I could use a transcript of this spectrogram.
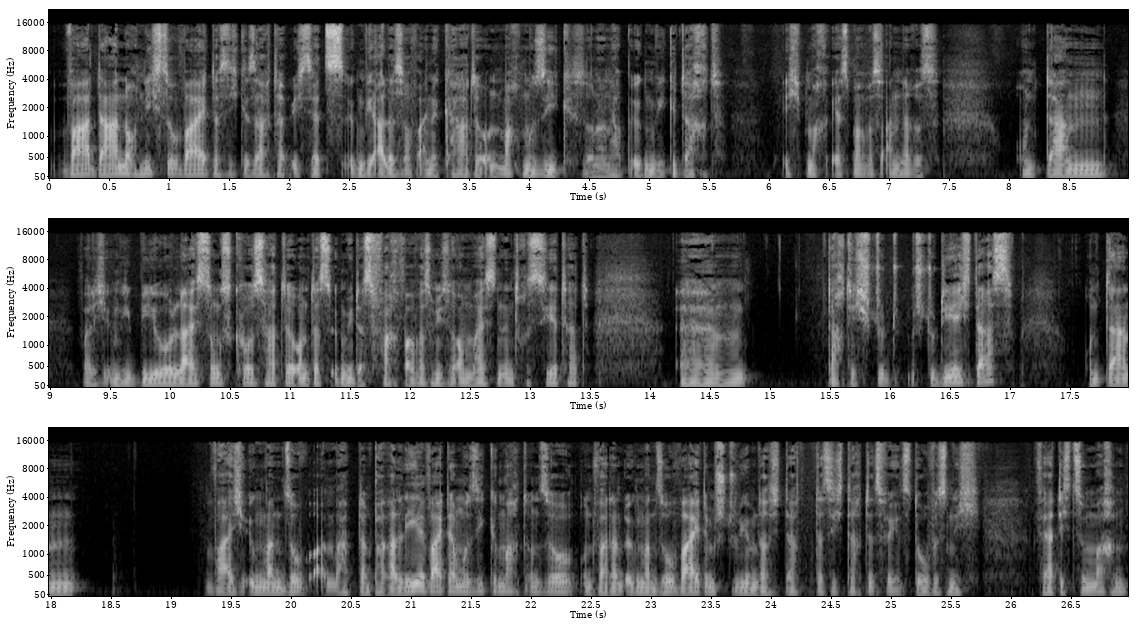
war da noch nicht so weit, dass ich gesagt habe, ich setze irgendwie alles auf eine Karte und mache Musik, sondern habe irgendwie gedacht, ich mache erstmal was anderes. Und dann, weil ich irgendwie Bio-Leistungskurs hatte und das irgendwie das Fach war, was mich so am meisten interessiert hat, ähm, dachte ich, stud studiere ich das. Und dann war ich irgendwann so, habe dann parallel weiter Musik gemacht und so und war dann irgendwann so weit im Studium, dass ich dachte, dass ich dachte, es wäre jetzt doof, es nicht fertig zu machen.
